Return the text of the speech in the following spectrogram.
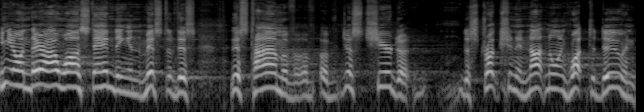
And you know, and there I was standing in the midst of this this time of, of, of just sheer de- destruction and not knowing what to do. And,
